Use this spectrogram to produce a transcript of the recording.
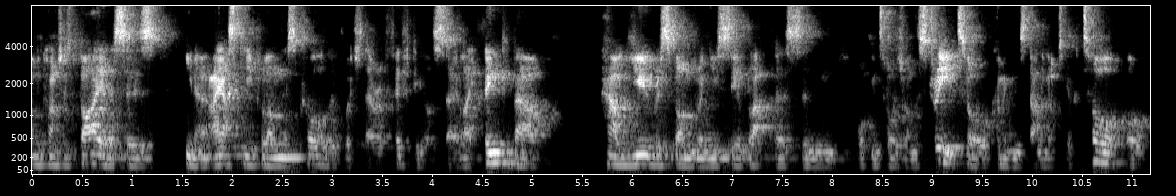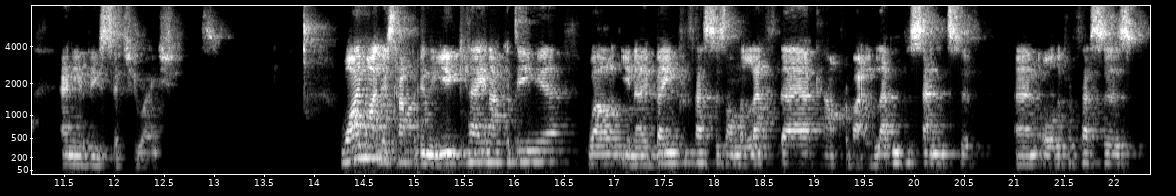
unconscious biases. You know, I ask people on this call, of which there are 50 or so, like think about how you respond when you see a black person walking towards you on the street or coming and standing up to give a talk or any of these situations. Why might this happen in the UK in academia? Well, you know, BAME professors on the left there account for about 11% of um, all the professors,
